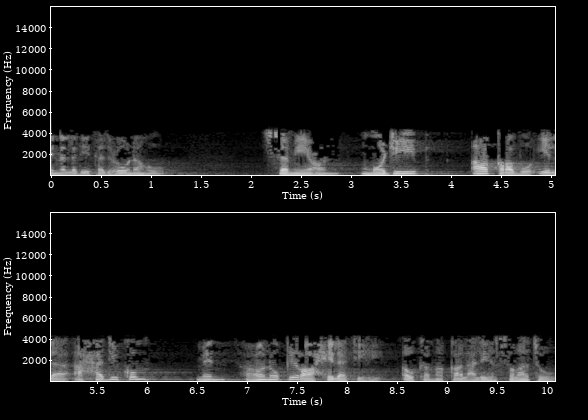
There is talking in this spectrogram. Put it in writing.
إن الذي تدعونه سميع مجيب أقرب إلى أحدكم من عنق راحلته أو كما قال عليه الصلاة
